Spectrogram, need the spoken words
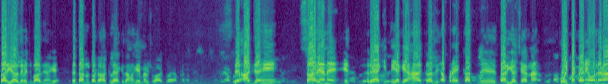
ਧਾਰੀਵਾਲ ਦੇ ਵਿੱਚ ਬਹਾ ਦੇਵਾਂਗੇ ਤੇ ਤੁਹਾਨੂੰ ਤੁਹਾਡਾ ਹੱਕ ਲੈ ਕੇ ਦੇਵਾਂਗੇ, ਇਹ ਮੈਂ ਵਿਸ਼ਵਾਸ ਦਵਾਇਆ ਆਪਣੇ ਬੰਦੇ ਨੂੰ। ਤੇ ਅੱਜ ਅਸੀਂ ਸਾਰਿਆਂ ਨੇ ਇਹ ਰਹਿ ਕੀਤੀ ਹੈ ਕਿ ਹਾਂ ਕੱਲ੍ਹ ਆਪਣੇ ਕ- ਅਹ ਧਾਰੀਵਾਲ ਸ਼ਹਿਰ ਨਾਲ ਕੋਈ ਧੱਕਾ ਨਹੀਂ ਹੋਣ ਦੇਣਾ।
